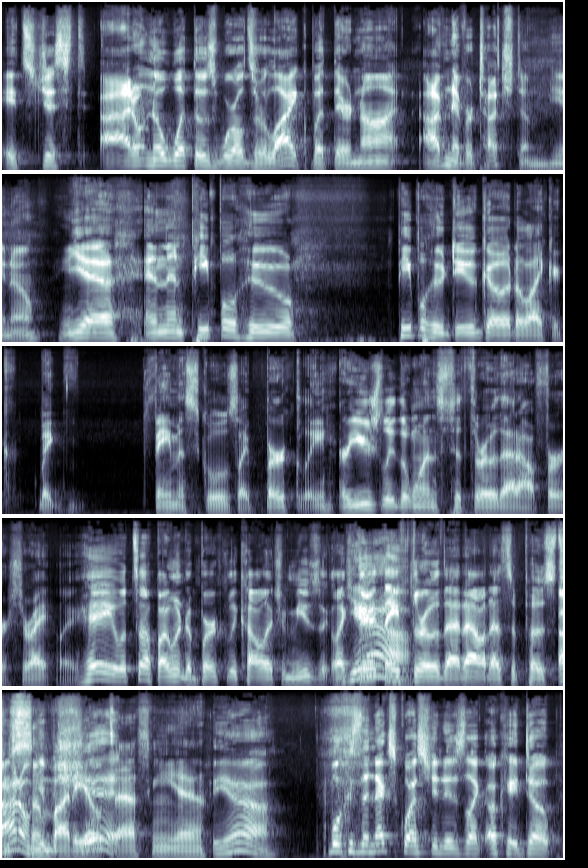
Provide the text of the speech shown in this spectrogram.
It's just I don't know what those worlds are like, but they're not. I've never touched them. You know. yeah. And then people who people who do go to like a like famous schools like Berklee are usually the ones to throw that out first, right? Like, hey, what's up? I went to Berklee College of Music. Like, they Yeah. they throw that out as opposed to I don't give a somebody else asking. Yeah. Yeah. Well, because the next question is like, okay, dope,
